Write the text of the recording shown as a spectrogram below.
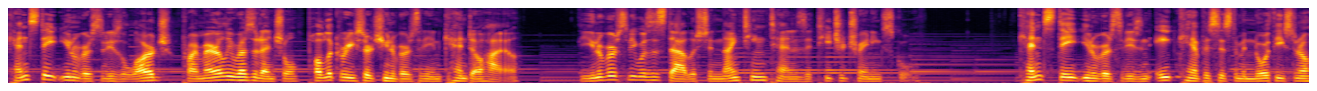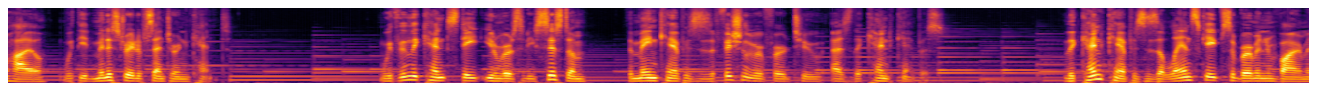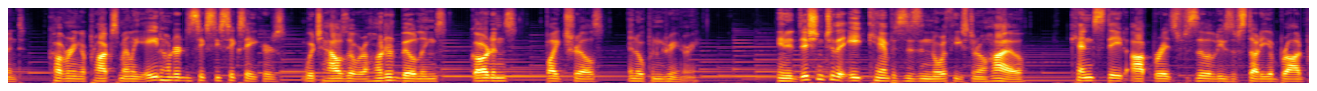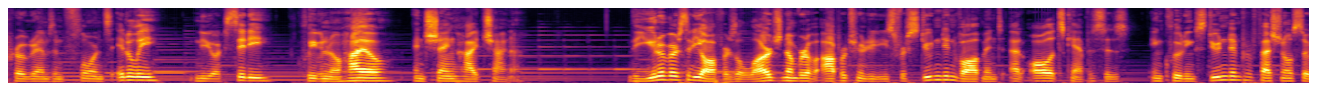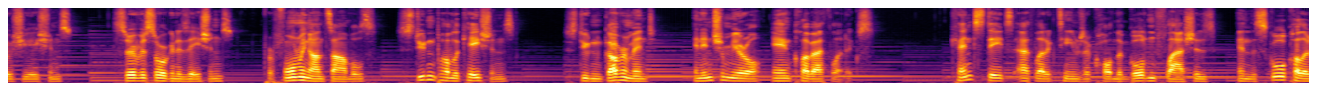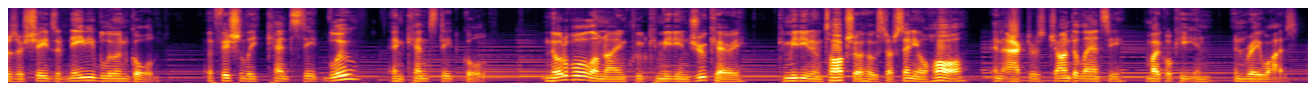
Kent State University is a large, primarily residential, public research university in Kent, Ohio. The university was established in 1910 as a teacher training school. Kent State University is an eight campus system in northeastern Ohio with the administrative center in Kent. Within the Kent State University system, the main campus is officially referred to as the Kent campus. The Kent campus is a landscape suburban environment covering approximately 866 acres, which house over 100 buildings, gardens, bike trails, and open greenery. In addition to the eight campuses in northeastern Ohio, Kent State operates facilities of study abroad programs in Florence, Italy, New York City, Cleveland, Ohio, and Shanghai, China. The university offers a large number of opportunities for student involvement at all its campuses, including student and professional associations, service organizations, performing ensembles, student publications, student government, and intramural and club athletics. Kent State's athletic teams are called the Golden Flashes, and the school colors are shades of navy blue and gold, officially Kent State Blue and Kent State Gold. Notable alumni include comedian Drew Carey, comedian and talk show host Arsenio Hall, and actors John de Lancie, Michael Keaton, and Ray Wise.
